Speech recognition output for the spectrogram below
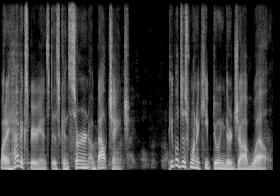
What I have experienced is concern about change. People just want to keep doing their job well,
